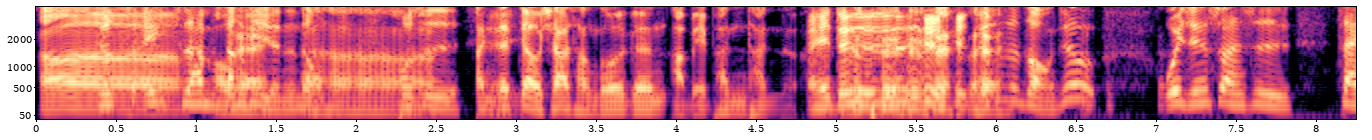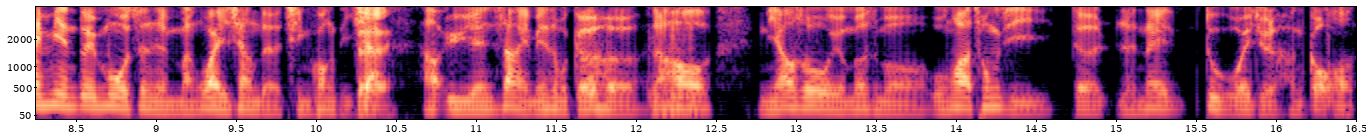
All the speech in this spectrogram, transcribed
啊，就是哎，是他们当地人的那种，或是啊，你在钓虾场都会跟阿北攀谈的，哎，对对对 对，就是这种。就我已经算是在面对陌生人蛮外向的情况底下，然后语言上也没什么隔阂，然后你要说我有没有什么文化冲击的忍耐度，我也觉得很够。哦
